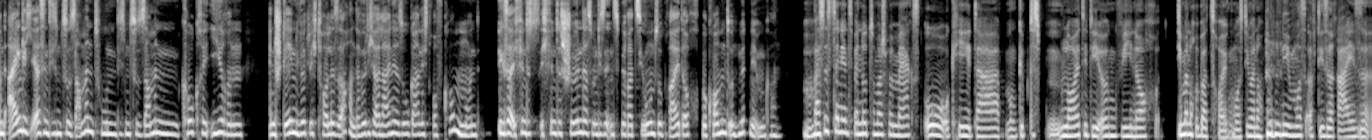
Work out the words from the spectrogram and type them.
Und eigentlich erst in diesem Zusammentun, in diesem Zusammen co-kreieren, entstehen wirklich tolle Sachen. Da würde ich alleine so gar nicht drauf kommen. Und wie gesagt, ich finde es, ich finde es schön, dass man diese Inspiration so breit auch bekommt und mitnehmen kann. Was ist denn jetzt, wenn du zum Beispiel merkst, oh, okay, da gibt es Leute, die irgendwie noch, die man noch überzeugen muss, die man noch mitnehmen muss auf diese Reise?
